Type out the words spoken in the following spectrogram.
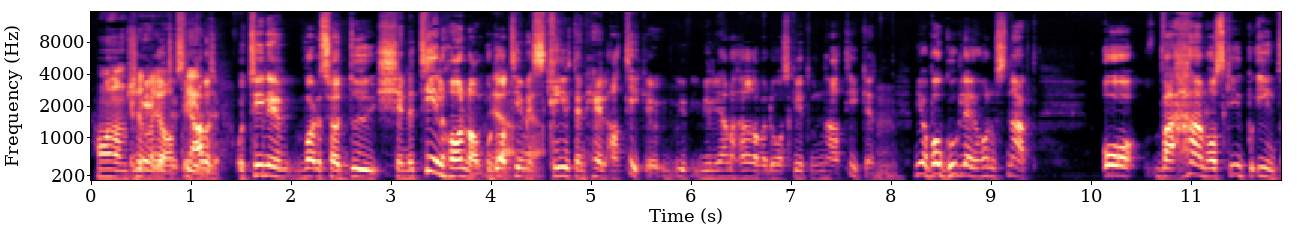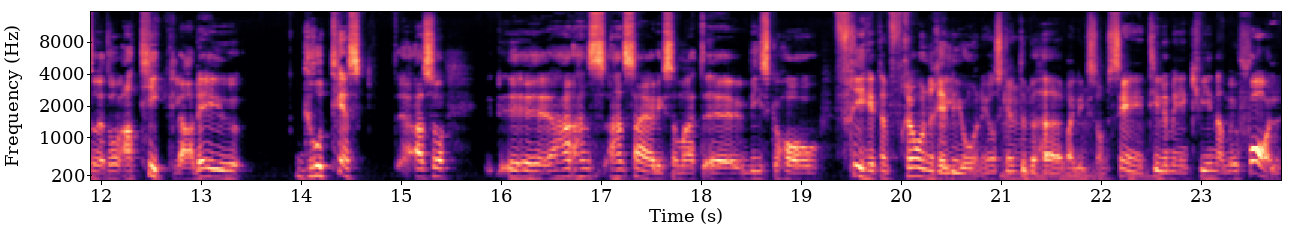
Honom känner jag till. Och tydligen var det så att du kände till honom och yeah, du har till och med yeah. skrivit en hel artikel. Jag vill gärna höra vad du har skrivit om den här artikeln. Mm. Men jag bara googlade honom snabbt. Och vad han har skrivit på internet och artiklar det är ju groteskt. Alltså, eh, han, han, säger liksom att eh, vi ska ha friheten från religionen. Jag ska mm. inte behöva liksom se till och med en kvinna med sjal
